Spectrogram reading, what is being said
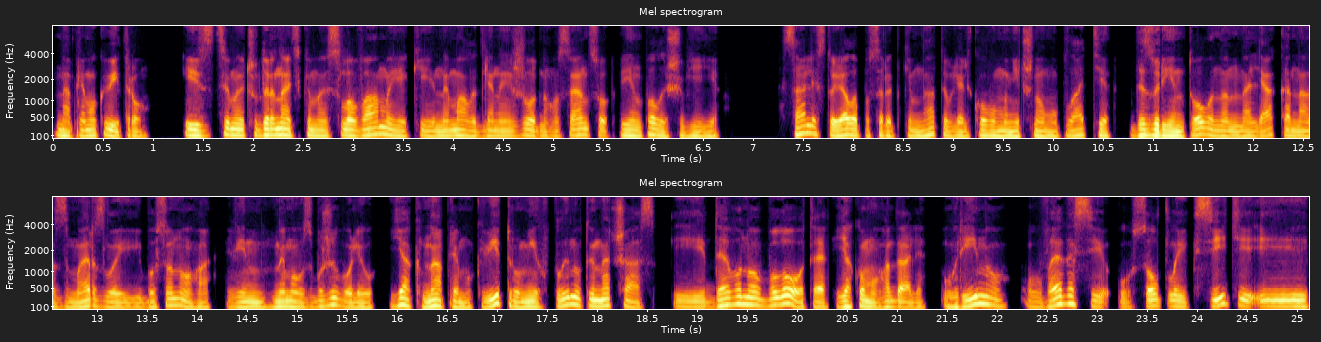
напрямок вітру. І з цими чудернацькими словами, які не мали для неї жодного сенсу, він полишив її. Салі стояла посеред кімнати в ляльковому нічному платті, дезорієнтована, налякана, змерзла і босонога. Він немов збожеволів, як напрямок вітру міг вплинути на час, і де воно було оте якомога далі? У Ріно, у Вегасі, у Солт-Лейк Сіті, і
